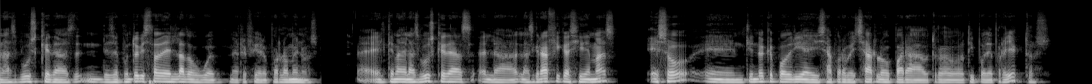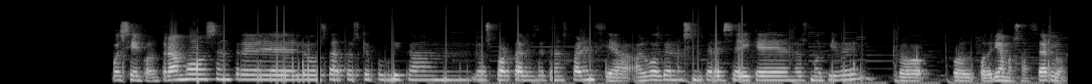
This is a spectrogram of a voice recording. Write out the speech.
las búsquedas, desde el punto de vista del lado web, me refiero, por lo menos, el tema de las búsquedas, las gráficas y demás, eso eh, entiendo que podríais aprovecharlo para otro tipo de proyectos. Pues si encontramos entre los datos que publican los portales de transparencia algo que nos interese y que nos motive, podríamos hacerlo.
